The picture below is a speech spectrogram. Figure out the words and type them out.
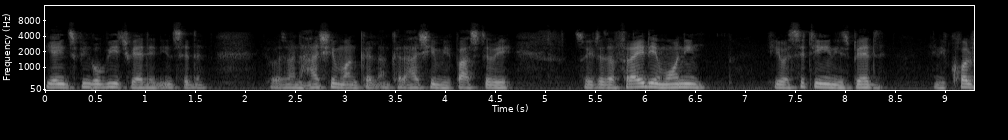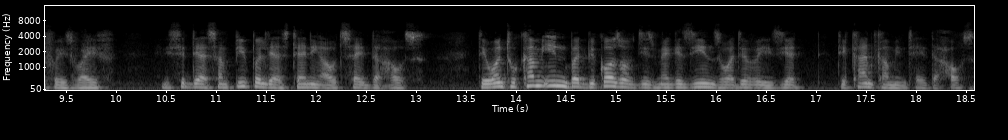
Here in Isipingo Beach we had an incident. It was one Hashim uncle, Uncle Hashim, he passed away. So it was a Friday morning. He was sitting in his bed and he called for his wife. And he said, There are some people there standing outside the house. They want to come in, but because of these magazines, whatever is yet, they can't come inside the house.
